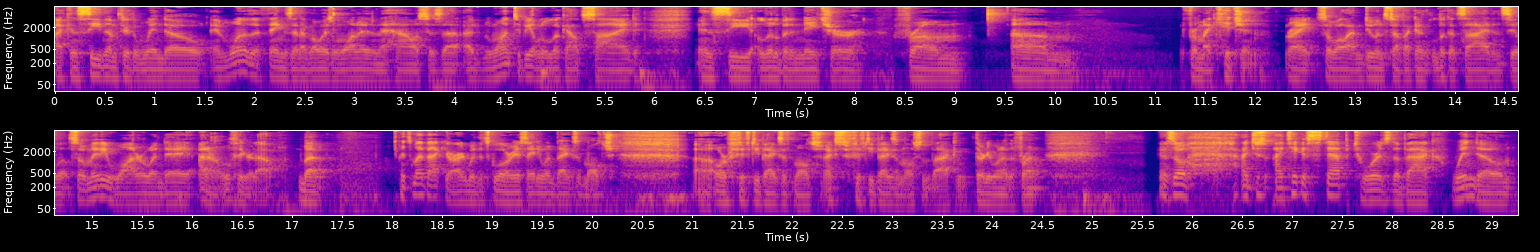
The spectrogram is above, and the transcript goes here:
I can see them through the window. And one of the things that I've always wanted in a house is that I want to be able to look outside and see a little bit of nature from um, from my kitchen, right? So while I'm doing stuff, I can look outside and see a little. So maybe water one day. I don't know. We'll figure it out, but. It's my backyard with its glorious 81 bags of mulch, uh, or 50 bags of mulch. Actually, 50 bags of mulch in the back and 31 in the front. And so I just I take a step towards the back window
